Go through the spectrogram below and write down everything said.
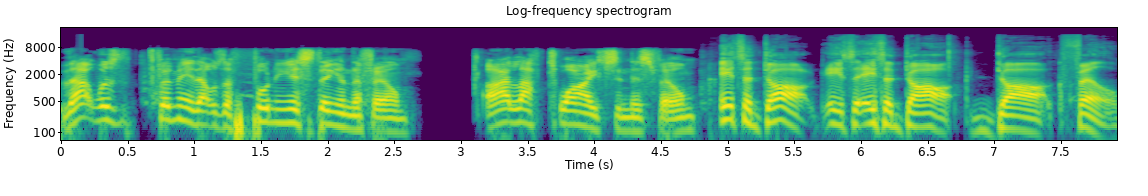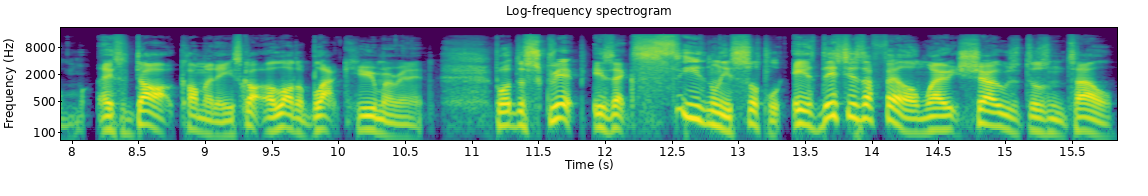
That was for me. That was the funniest thing in the film. I laughed twice in this film. It's a dark. It's a, it's a dark, dark film. It's a dark comedy. It's got a lot of black humor in it, but the script is exceedingly subtle. It, this is a film where it shows doesn't tell,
